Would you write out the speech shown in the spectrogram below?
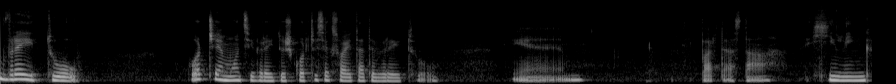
vrei tu, cu orice emoții vrei tu și cu orice sexualitate vrei tu. E partea asta healing.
